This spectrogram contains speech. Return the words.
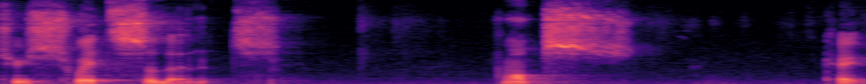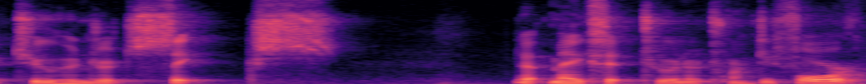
to Switzerland. Come on. Okay, 206. That makes it 224.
